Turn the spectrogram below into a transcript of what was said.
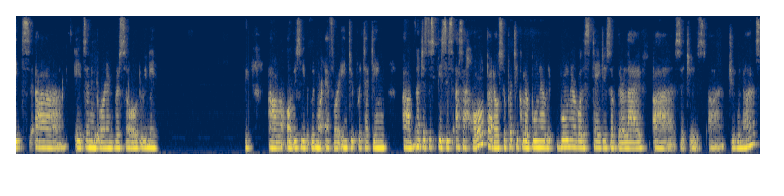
it's, uh, it's an important result. We need uh, obviously put more effort into protecting um, not just the species as a whole, but also particular vulnerable, vulnerable stages of their life, uh, such as uh, juveniles.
